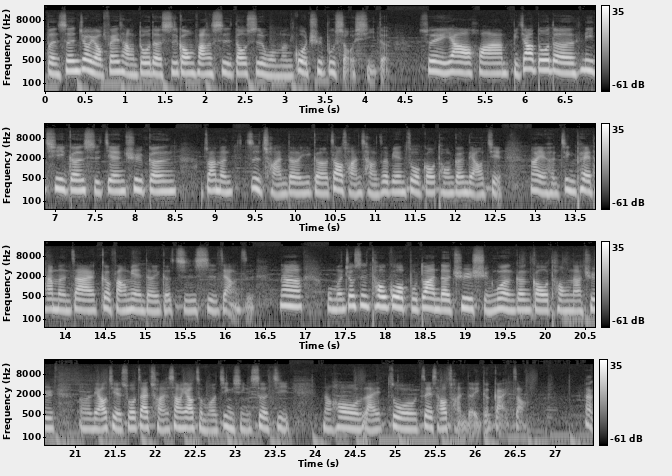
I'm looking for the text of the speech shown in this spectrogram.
本身就有非常多的施工方式都是我们过去不熟悉的，所以要花比较多的力气跟时间去跟专门制船的一个造船厂这边做沟通跟了解，那也很敬佩他们在各方面的一个知识这样子。那我们就是透过不断的去询问跟沟通，那去呃了解说在船上要怎么进行设计，然后来做这艘船的一个改造。那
